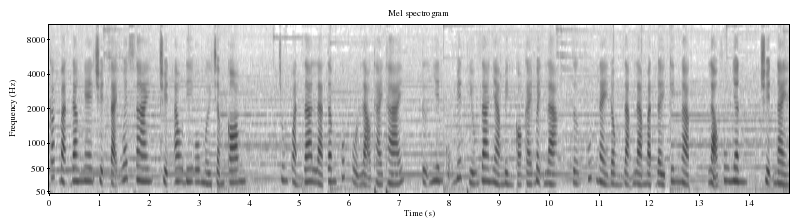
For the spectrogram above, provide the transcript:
Các bạn đang nghe chuyện tại website chuyenaudio.com Trung quản gia là tâm phúc của lão thái thái, tự nhiên cũng biết thiếu gia nhà mình có cái bệnh lạ, giờ phút này đồng dạng là mặt đầy kinh ngạc. Lão phu nhân, chuyện này,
